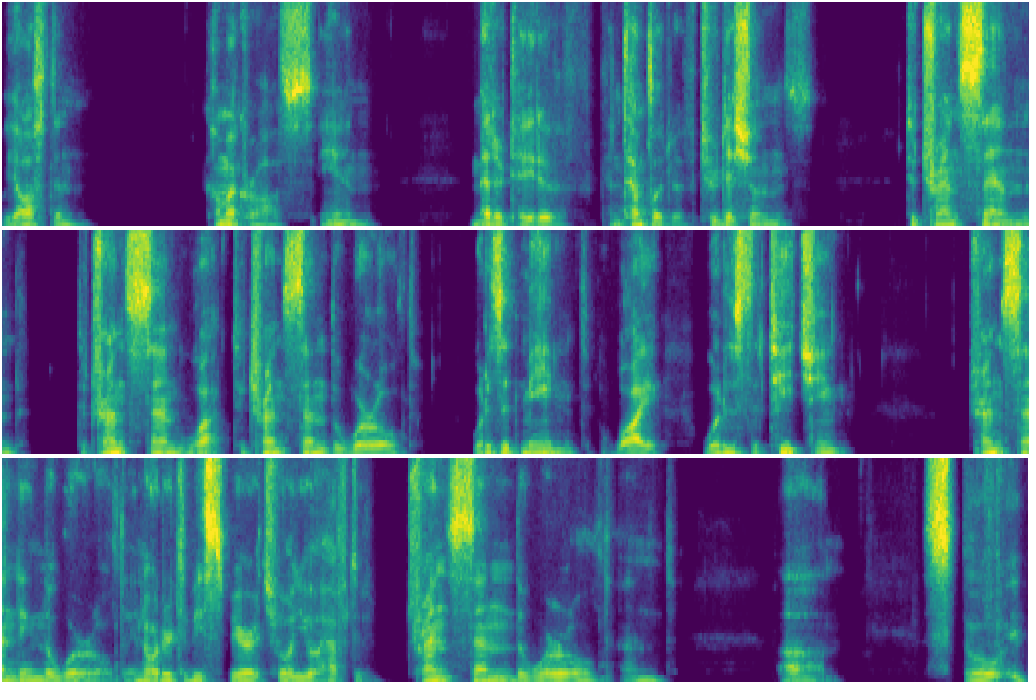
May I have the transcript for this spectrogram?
we often come across in meditative, contemplative traditions to transcend. To transcend what? To transcend the world. What does it mean? Why? What is the teaching? Transcending the world. In order to be spiritual, you have to transcend the world. And um, so, it,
